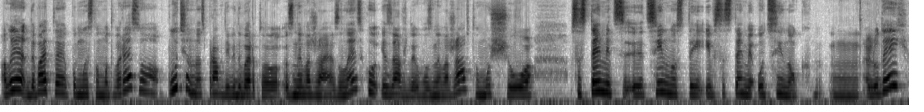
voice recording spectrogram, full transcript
Але давайте помислимо тверезо. Путін насправді відверто зневажає Зеленського і завжди його зневажав, тому що в системі цінностей і в системі оцінок людей.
